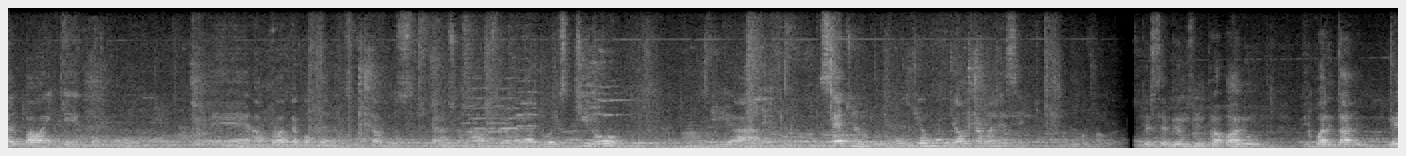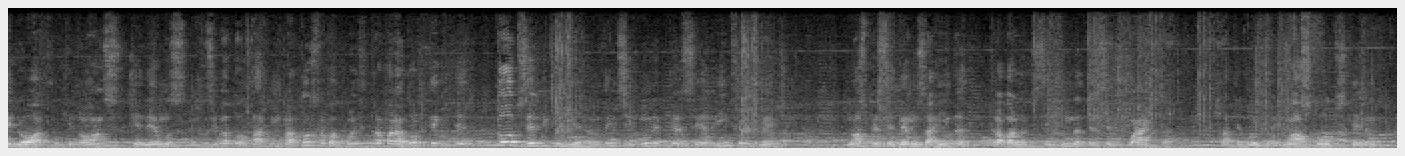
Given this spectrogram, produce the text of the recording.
Tanto a OIT como é, a própria Confederação Internacional dos Trabalhadores tirou o dia 7 de outubro como Dia Mundial do Trabalho Decente. percebemos um trabalho de qualidade melhor, porque nós queremos, inclusive, adotar como para todos os trabalhadores, o trabalhador tem que ter todos eles de primeira, não tem de segunda e de terceira. Infelizmente, nós percebemos ainda trabalhador de segunda, terceira e quarta categoria. E nós todos queremos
